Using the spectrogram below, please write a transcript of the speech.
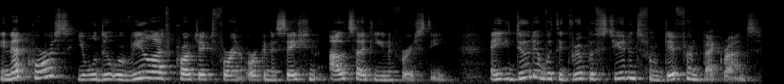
in that course, you will do a real-life project for an organization outside the university, and you do that with a group of students from different backgrounds.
